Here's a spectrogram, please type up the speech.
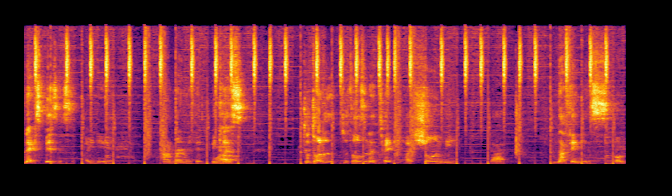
next business idea and run with it because 2000 2020 has shown me that nothing is out,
